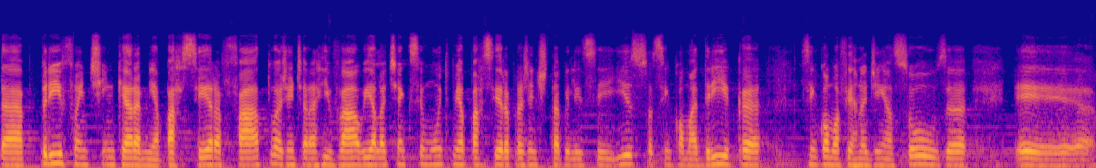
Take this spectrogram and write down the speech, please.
Da Pri Fantin, que era minha parceira, fato, a gente era rival e ela tinha que ser muito minha parceira para a gente estabelecer isso, assim como a Drica, assim como a Fernandinha Souza, é,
